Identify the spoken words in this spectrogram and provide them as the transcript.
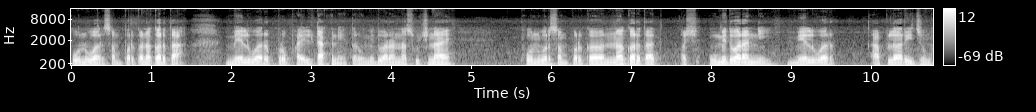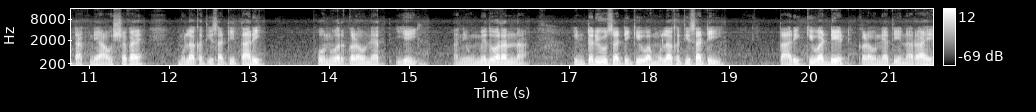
फोनवर संपर्क न करता मेलवर प्रोफाईल टाकणे तर उमेदवारांना सूचना आहे फोनवर संपर्क न करता अश उमेदवारांनी मेलवर आपलं रिझ्यूम टाकणे आवश्यक आहे. मुलाखतीसाठी तारीख फोनवर कळवण्यात येईल. आणि उमेदवारांना इंटरव्ह्यूसाठी किंवा मुलाखतीसाठी तारीख किंवा डेट कळवण्यात येणार आहे.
